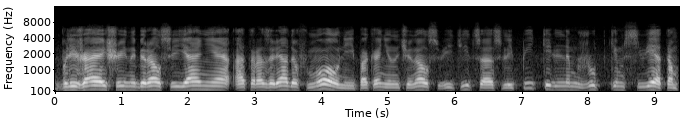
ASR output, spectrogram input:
Ближайший набирал сияние от разрядов молний, пока не начинал светиться ослепительным жутким светом.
